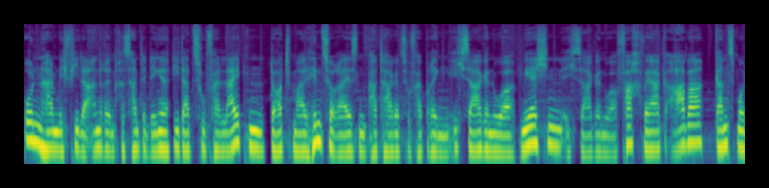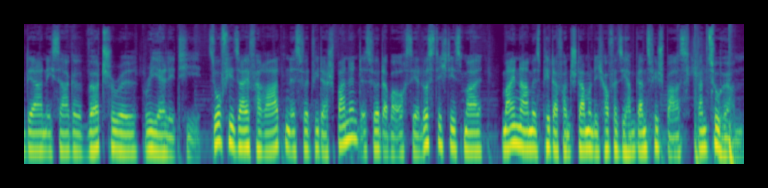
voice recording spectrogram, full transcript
unheimlich viele andere interessante Dinge, die dazu verleiten, dort mal hinzureisen, ein paar Tage zu verbringen. Ich sage nur Märchen, ich sage nur Fachwerk, aber ganz modern, ich sage Virtual Reality. So viel sei verraten, es wird wieder spannend, es wird aber auch sehr lustig diesmal. Mein Name ist Peter von Stamm und ich hoffe, Sie haben ganz viel Spaß beim Zuhören.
